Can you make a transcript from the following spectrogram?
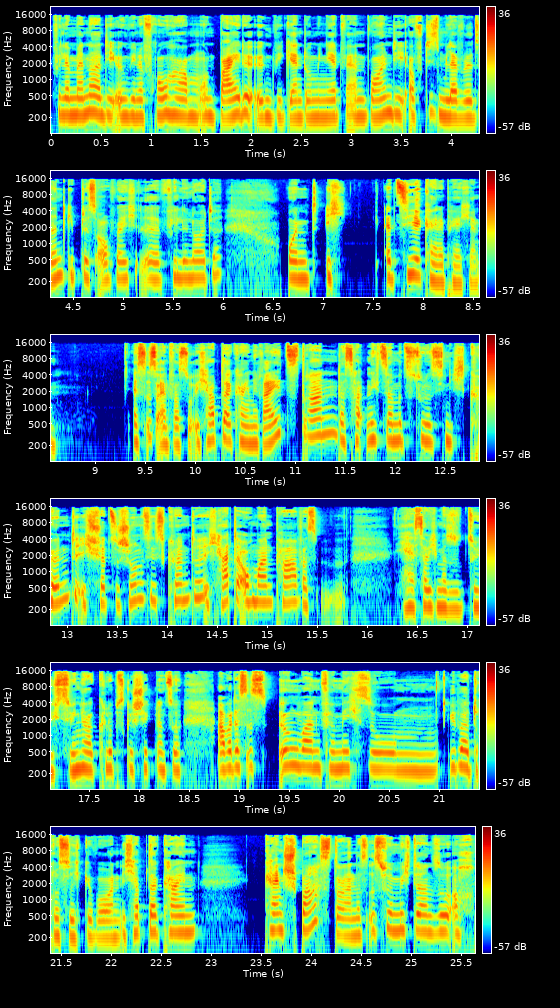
viele Männer, die irgendwie eine Frau haben und beide irgendwie gern dominiert werden wollen, die auf diesem Level sind, gibt es auch welche, äh, viele Leute. Und ich erziehe keine Pärchen. Es ist einfach so. Ich habe da keinen Reiz dran. Das hat nichts damit zu tun, dass ich nicht könnte. Ich schätze schon, dass ich es könnte. Ich hatte auch mal ein paar, was ja, das habe ich mal so durch Swingerclubs geschickt und so. Aber das ist irgendwann für mich so mh, hm, überdrüssig geworden. Ich habe da keinen kein Spaß dran. Das ist für mich dann so, ach,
